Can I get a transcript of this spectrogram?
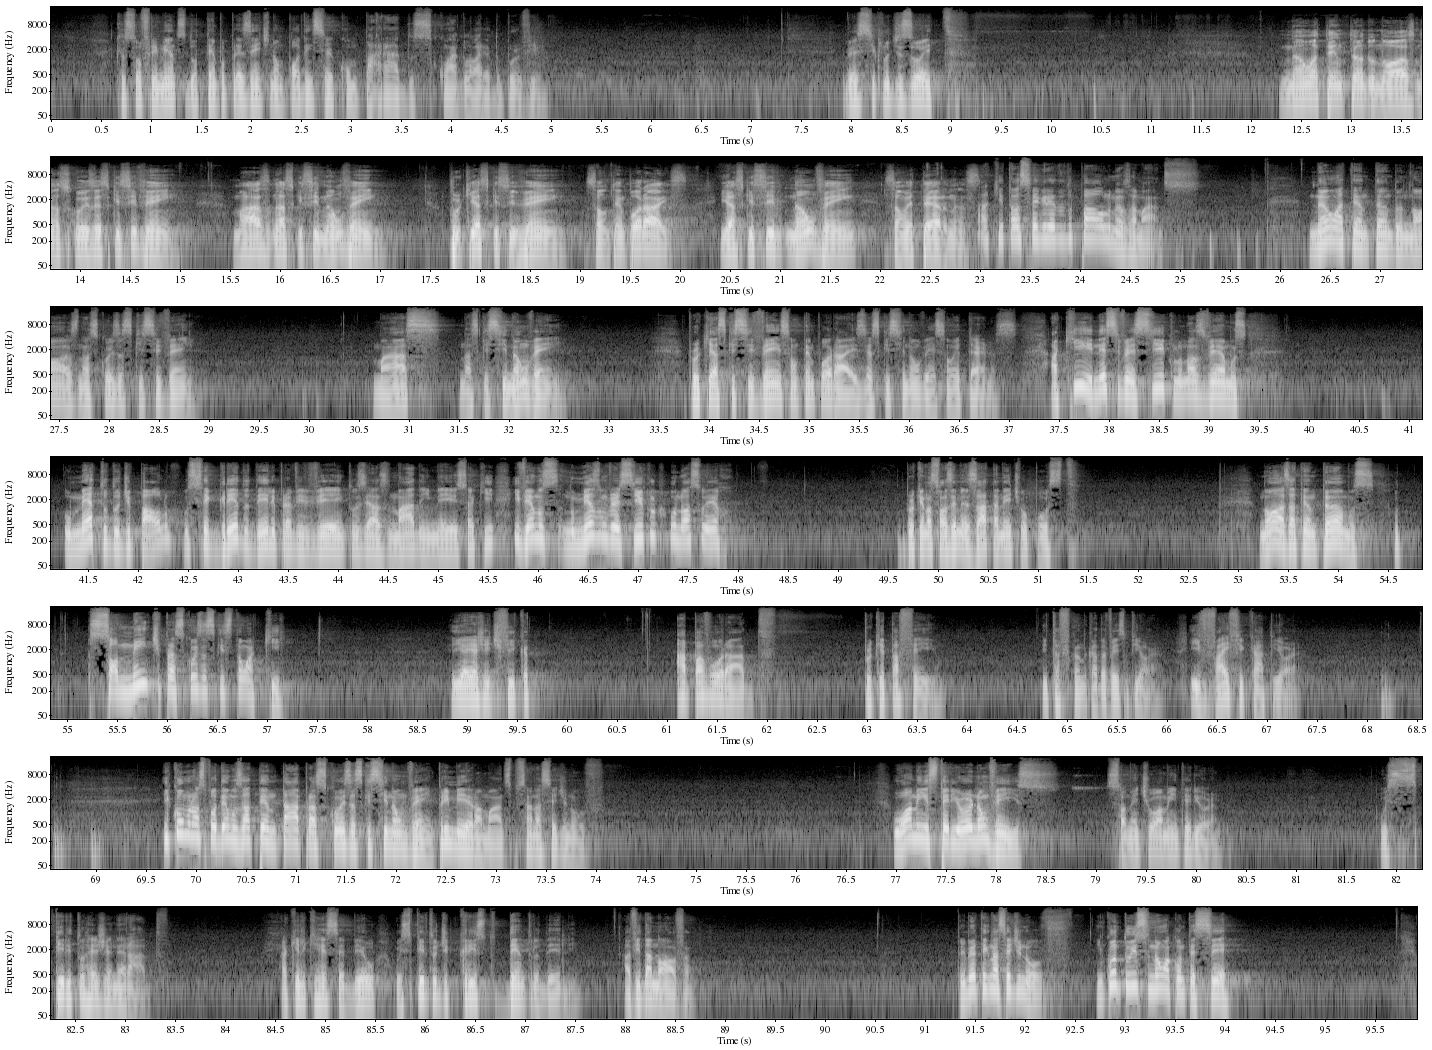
que os sofrimentos do tempo presente não podem ser comparados com a glória do porvir. Versículo 18. Não atentando nós nas coisas que se veem, mas nas que se não veem. Porque as que se veem são temporais, e as que se não veem são eternas. Aqui está o segredo do Paulo, meus amados. Não atentando nós nas coisas que se veem, mas nas que se não veem. Porque as que se veem são temporais e as que se não veem são eternas. Aqui, nesse versículo, nós vemos o método de Paulo, o segredo dele para viver entusiasmado em meio a isso aqui, e vemos no mesmo versículo o nosso erro. Porque nós fazemos exatamente o oposto. Nós atentamos somente para as coisas que estão aqui. E aí a gente fica apavorado, porque está feio. E está ficando cada vez pior. E vai ficar pior. E como nós podemos atentar para as coisas que se não vêm? Primeiro, amados, precisa nascer de novo. O homem exterior não vê isso, somente o homem interior. O espírito regenerado. Aquele que recebeu o espírito de Cristo dentro dele, a vida nova. Primeiro tem que nascer de novo. Enquanto isso não acontecer,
